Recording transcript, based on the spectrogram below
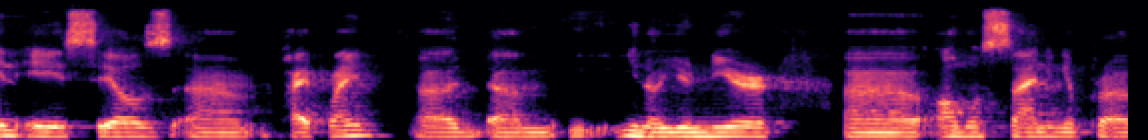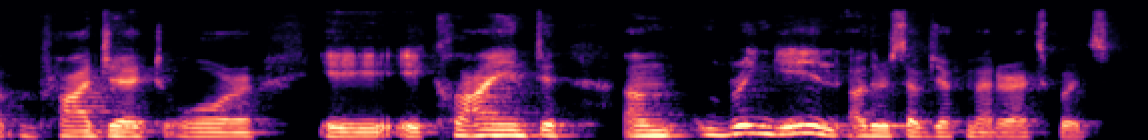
in a sales um, pipeline, uh, um, you know, you're near uh, almost signing a pro- project or a, a client, um, bring in other subject matter experts,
